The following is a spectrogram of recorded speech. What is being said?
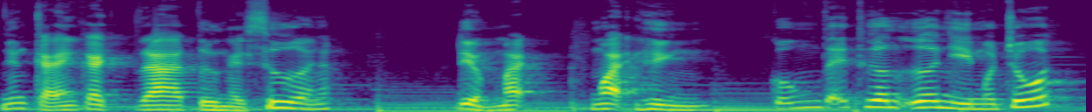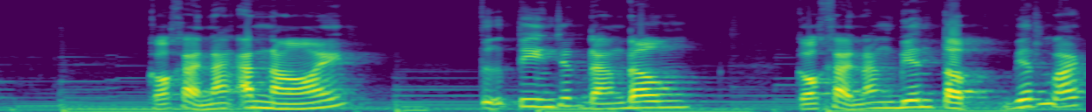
những cái anh gạch ra từ ngày xưa nhé điểm mạnh, ngoại hình cũng dễ thương, ưa nhìn một chút. Có khả năng ăn nói, tự tin trước đám đông. Có khả năng biên tập, viết lách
